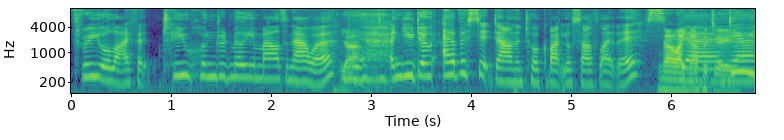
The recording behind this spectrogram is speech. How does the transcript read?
through your life at 200 million miles an hour, Yeah. Yeah. and you don't ever sit down and talk about yourself like this. No, I Yeah, never do. Do Yeah.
